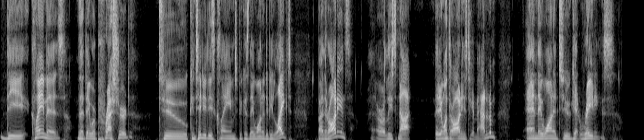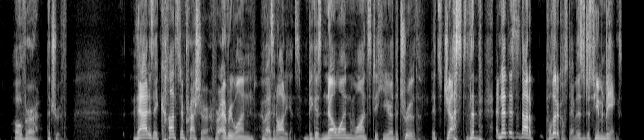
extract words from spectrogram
The claim is that they were pressured to continue these claims because they wanted to be liked by their audience, or at least not, they didn't want their audience to get mad at them, and they wanted to get ratings over the truth. That is a constant pressure for everyone who has an audience because no one wants to hear the truth. It's just the, and this is not a political statement, this is just human beings.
